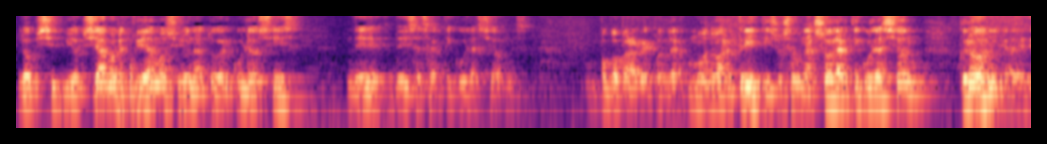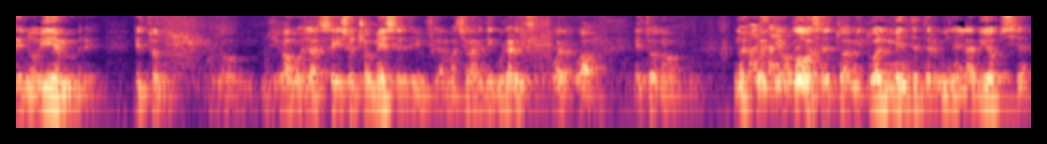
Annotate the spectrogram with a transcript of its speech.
Lo biopsiamos, lo estudiamos y era una tuberculosis de, de esas articulaciones. Un poco para responder, monoartritis, o sea, una sola articulación crónica desde noviembre. Esto, cuando llevamos ya 6, 8 meses de inflamación articular, decimos, bueno, wow, esto no, no es cualquier cosa, esto habitualmente termina en la biopsia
